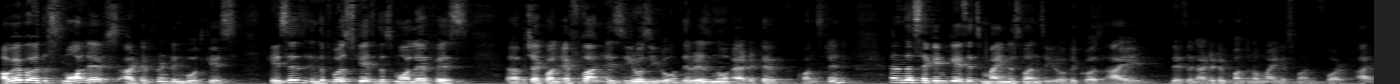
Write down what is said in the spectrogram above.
However, the small f's are different in both case, cases. In the first case, the small f is, uh, which I call f1 is 0, 0. There is no additive constant. And in the second case, it's minus 1, 0 because i, there's an additive constant of minus 1 for i.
